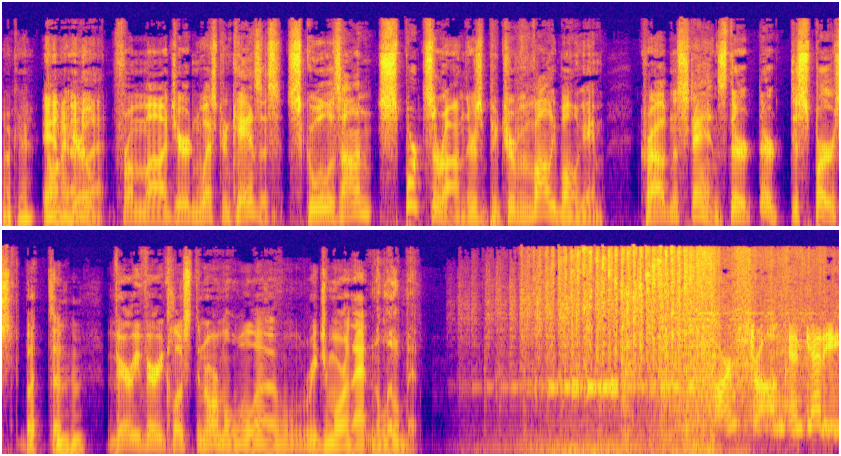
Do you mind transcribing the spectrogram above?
Okay, I And want to hear that. from uh, Jared in Western Kansas. School is on, sports are on. There's a picture of a volleyball game. Crowd in the stands. They're they're dispersed, but uh, Mm-hmm. very very close to normal. We'll uh, we'll read you more of that in a little bit. Armstrong and Getty.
